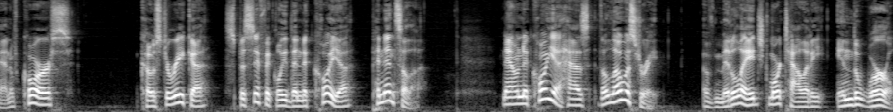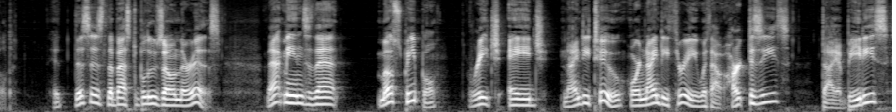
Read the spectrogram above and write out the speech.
And of course, Costa Rica, specifically the Nicoya Peninsula. Now, Nicoya has the lowest rate of middle aged mortality in the world. It, this is the best blue zone there is. That means that most people reach age 92 or 93 without heart disease, diabetes,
